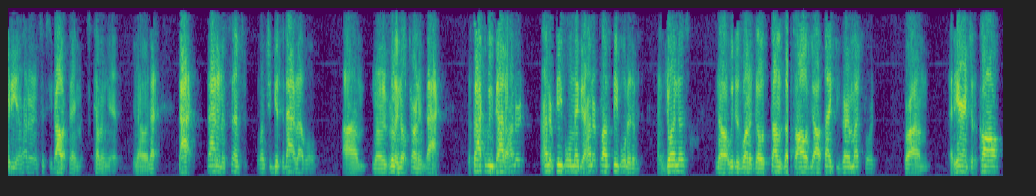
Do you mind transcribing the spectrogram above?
eighty and hundred and sixty dollar payments coming in. You know that that that in a sense, once you get to that level, um, you know there's really no turning back. The fact that we've got a hundred hundred people, maybe a hundred plus people that have, have joined us, you know, we just want to go thumbs up to all of y'all. Thank you very much for for um, adhering to the call,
